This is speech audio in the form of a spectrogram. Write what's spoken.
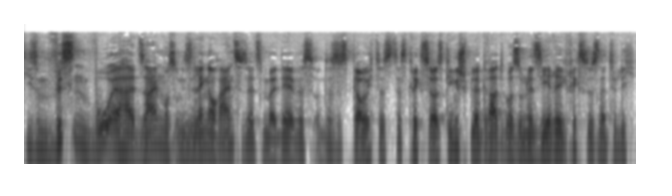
diesem Wissen, wo er halt sein muss, um diese Länge auch einzusetzen bei Davis. Und das ist, glaube ich, das, das kriegst du als Gegenspieler gerade über so eine Serie, kriegst du es natürlich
